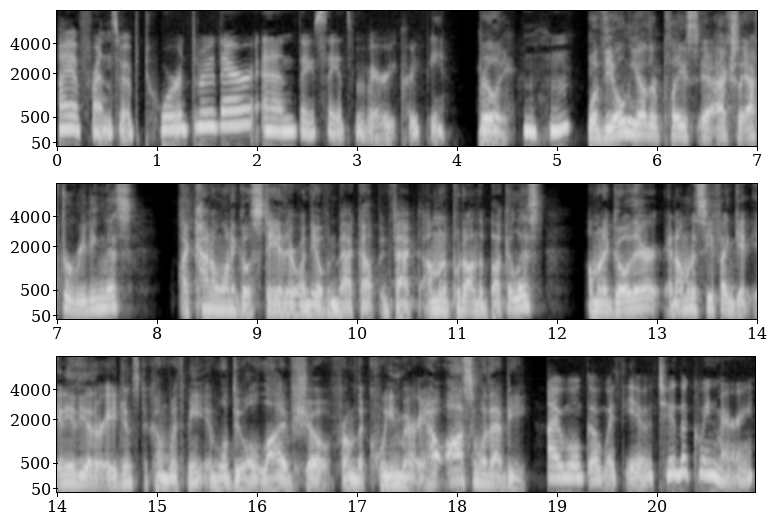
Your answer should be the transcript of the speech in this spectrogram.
I have friends who have toured through there and they say it's very creepy. Really? hmm Well, the only other place, actually, after reading this, I kind of want to go stay there when they open back up. In fact, I'm going to put it on the bucket list. I'm going to go there and I'm going to see if I can get any of the other agents to come with me and we'll do a live show from the Queen Mary. How awesome would that be? I will go with you to the Queen Mary.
